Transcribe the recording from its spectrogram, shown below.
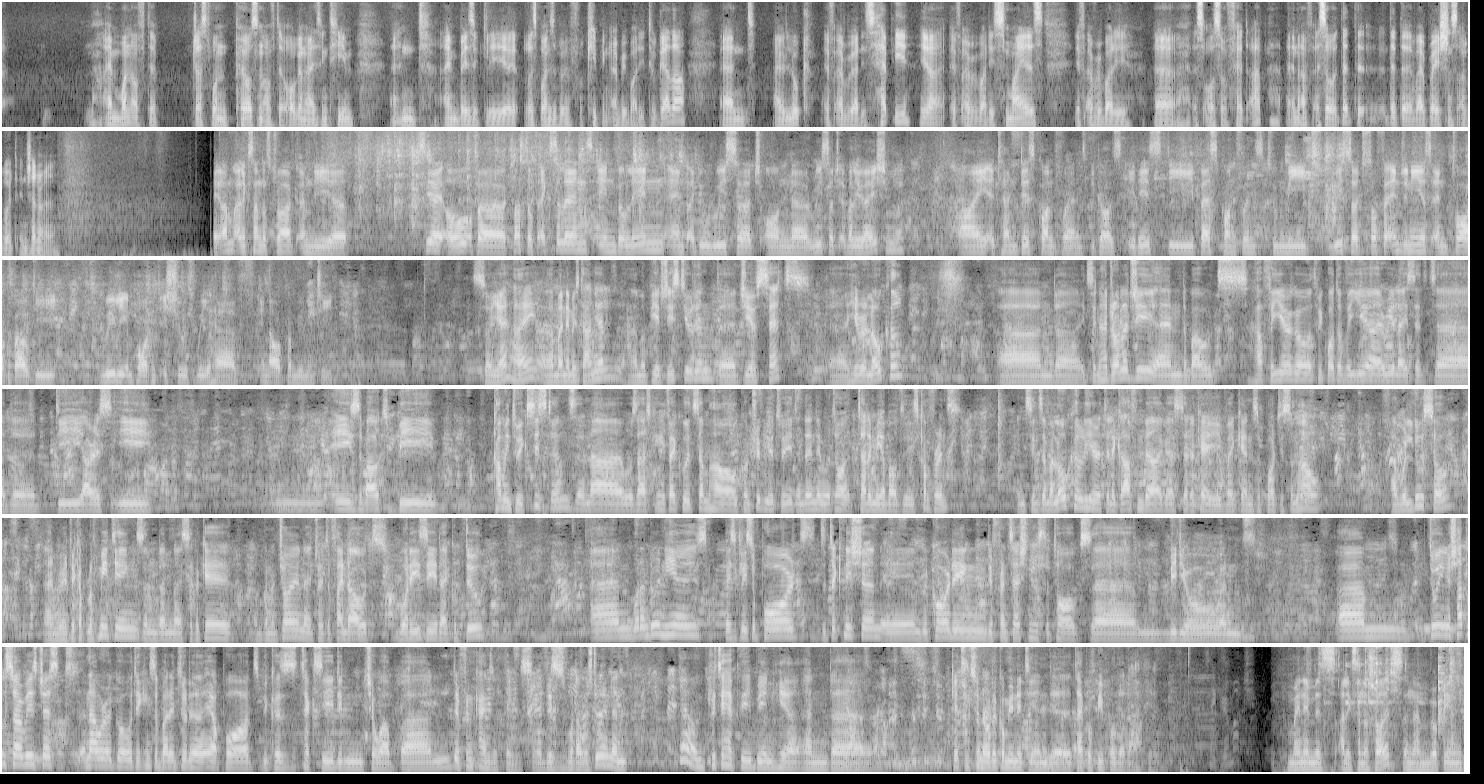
I'm one of the just one person of the organizing team, and I'm basically responsible for keeping everybody together. And I look if everybody's happy here, if everybody smiles, if everybody uh, is also fed up enough, so that the, that the vibrations are good in general. I'm Alexander Struck. I'm the uh, CIO of a cluster of excellence in Berlin, and I do research on uh, research evaluation. I attend this conference because it is the best conference to meet research software engineers and talk about the really important issues we have in our community. So yeah, hi, uh, my name is Daniel. I'm a PhD student at GFZ, uh, here a local. And uh, it's in hydrology and about half a year ago, three quarter of a year, I realized that uh, the DERSE mm, is about to be come into existence and I was asking if I could somehow contribute to it and then they were telling me about this conference and since I'm a local here at Telegrafenberg I said okay if I can support you somehow I will do so. And we had a couple of meetings, and then I said, okay, I'm going to join. I tried to find out what is it I could do. And what I'm doing here is basically support the technician in recording different sessions, the talks, um, video, and um, doing a shuttle service just an hour ago, taking somebody to the airport because taxi didn't show up, different kinds of things. So this is what I was doing, and yeah, I'm pretty happy being here and uh, getting to know the community and the type of people that are here. My name is Alexander Scholz and I'm working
